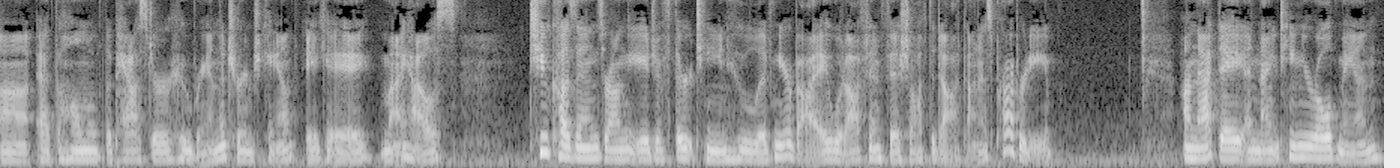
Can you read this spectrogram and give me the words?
uh, at the home of the pastor who ran the church camp, aka my house. Two cousins around the age of 13 who lived nearby would often fish off the dock on his property. On that day, a 19 year old man,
